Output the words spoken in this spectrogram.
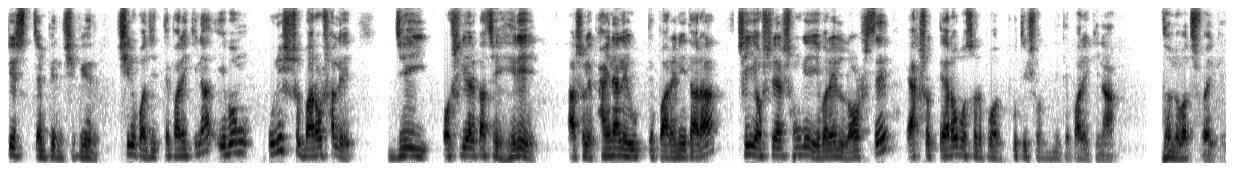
টেস্ট চ্যাম্পিয়নশিপের শিরোপা জিততে পারে কিনা এবং উনিশশো বারো সালে যেই অস্ট্রেলিয়ার কাছে হেরে আসলে ফাইনালে উঠতে পারেনি তারা, সেই অস্ট্রেলিয়ার সঙ্গে এবারের লর্ডসে একশো তেরো বছর পর প্রতিশোধ নিতে পারে কিনা। ধন্যবাদ সবাইকে।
